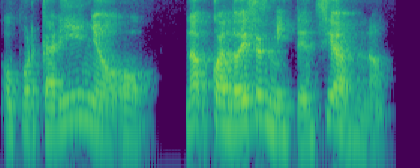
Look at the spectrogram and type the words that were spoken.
o por cariño o, ¿no? Cuando esa es mi intención, ¿no?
